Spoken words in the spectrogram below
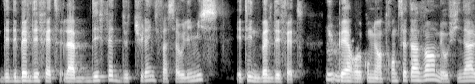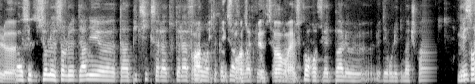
des, belles défaites. La défaite de Tulane face à Ole Miss était une belle défaite. Tu perds combien? 37 à 20, mais au final. sur, le, sur le dernier, tu as un pick six tout à la fin, ou un truc comme ça. le, score, le, score reflète pas le, déroulé du match. Quoi. Mais sans,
